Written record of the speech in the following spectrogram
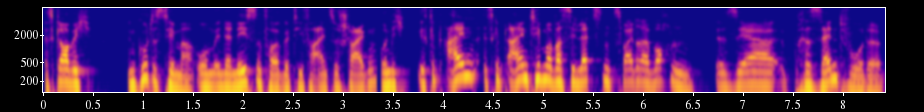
ist, glaube ich, ein gutes Thema, um in der nächsten Folge tiefer einzusteigen. Und ich, es, gibt ein, es gibt ein Thema, was die letzten zwei, drei Wochen äh, sehr präsent wurde.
